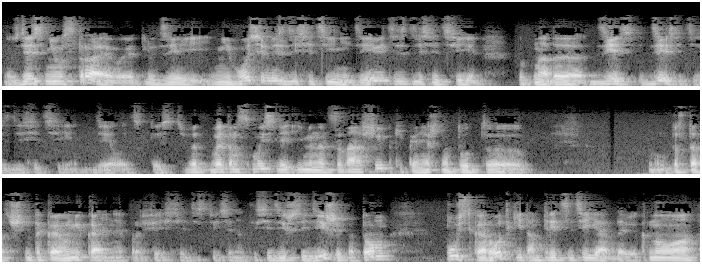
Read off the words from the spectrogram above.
Но здесь не устраивает людей ни 8 из 10, ни 9 из 10. Тут надо 10, 10 из 10 делать. То есть в, в этом смысле именно цена ошибки, конечно, тут ну, достаточно такая уникальная профессия, действительно. Ты сидишь, сидишь, и потом, пусть короткий, там 30-ярдовик, но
